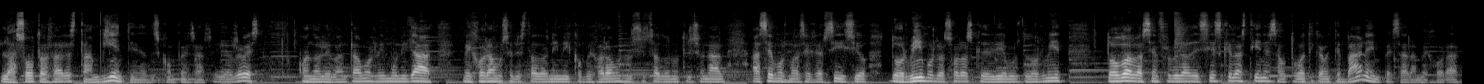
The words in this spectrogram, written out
las otras áreas también tienen que descompensarse. Y al revés, cuando levantamos la inmunidad, mejoramos el estado anímico, mejoramos nuestro estado nutricional, hacemos más ejercicio, dormimos las horas que deberíamos de dormir, todas las enfermedades, si es que las tienes, automáticamente van a empezar a mejorar.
